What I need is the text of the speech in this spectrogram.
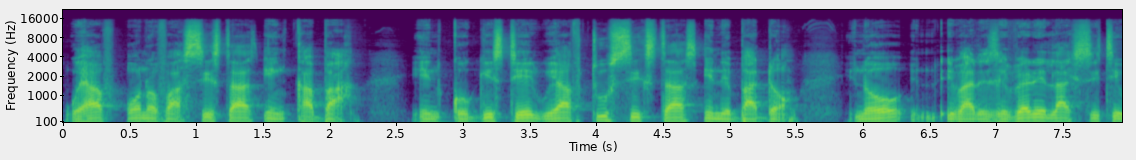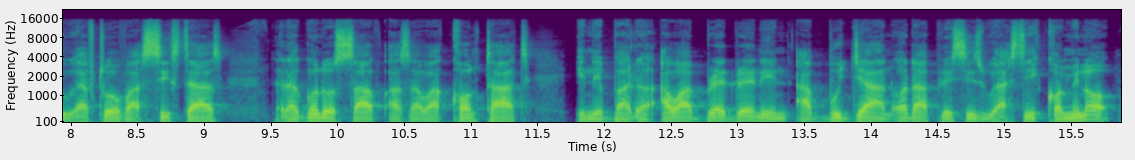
We have one of our sisters in Kabba. In Kogi State, we have two sisters in Ibadan. You know, Ibadan is a very large city. We have two of our sisters that are going to serve as our contact in Ibadan. Our brethren in Abuja and other places, we are still coming up.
